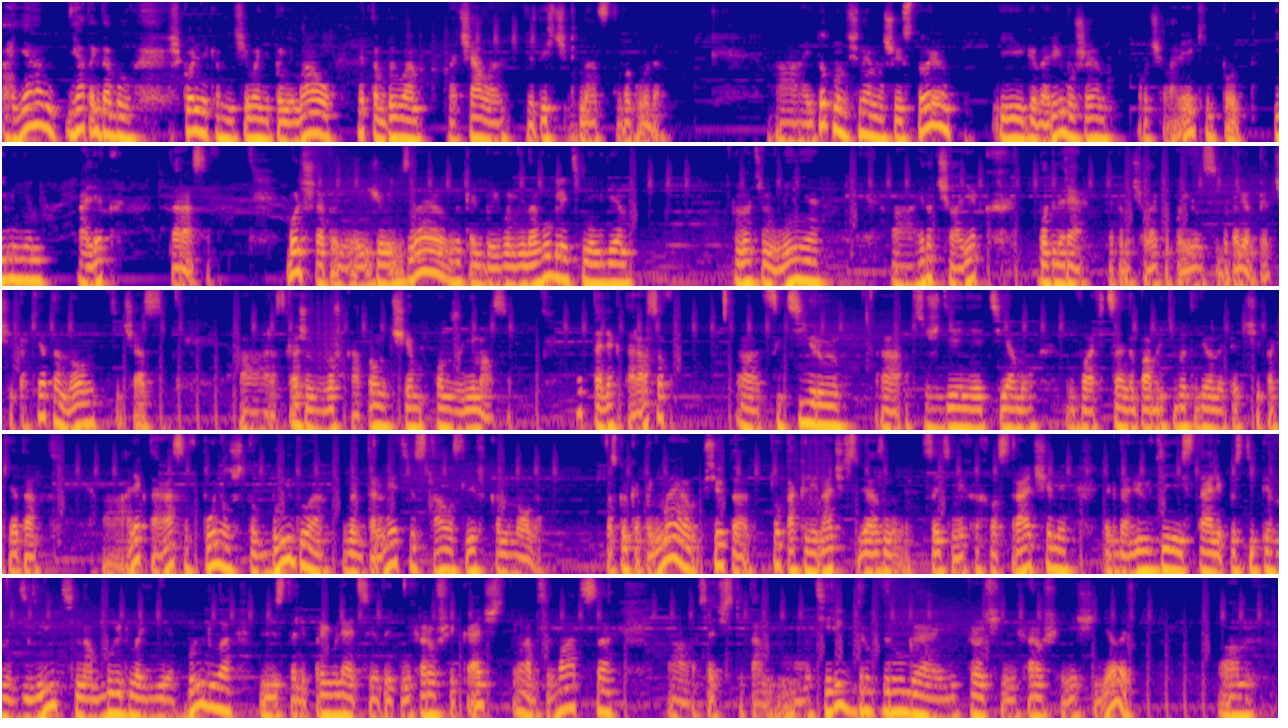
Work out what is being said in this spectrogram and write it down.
А я, я тогда был школьником, ничего не понимал. Это было начало 2015 года. А, и тут мы начинаем нашу историю и говорим уже о человеке под именем Олег Тарасов. Больше я про него ничего не знаю, вы как бы его не нагуглите нигде. Но тем не менее, а, этот человек благодаря этому человеку появился батальон Петчи пакета, но сейчас а, расскажем немножко о том, чем он занимался. Это Олег Тарасов, а, цитирую а, обсуждение тему в официальном паблике батальона Петчи пакета. А, Олег Тарасов понял, что быдла в интернете стало слишком много. Насколько я понимаю, все это, ну, так или иначе связано с этими хохлострачами, когда людей стали постепенно делить на быдло и не быдло, люди стали проявлять свои вот эти нехорошие качества, обзываться, всячески там материть друг друга и прочие нехорошие вещи делать.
